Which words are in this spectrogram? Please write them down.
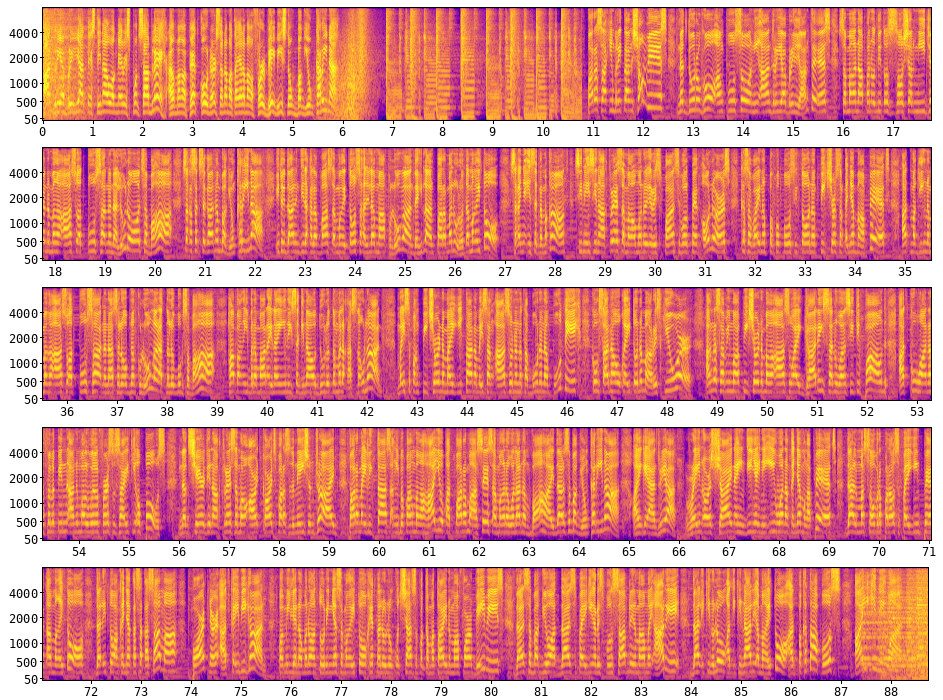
Andrea Brillantes tinawag na irresponsable ang mga pet owners na namatayan ng mga fur babies noong bagyong Karina. Para sa aking balitang showbiz, nagdurugo ang puso ni Andrea Brillantes sa mga napanood dito sa social media ng mga aso at pusa na nalunod sa baha sa kasagsagan ng bagyong Karina. Ito'y dahil hindi nakalabas ang mga ito sa kanilang mga kulungan dahilan para malunod ang mga ito. Sa kanyang Instagram account, sinisi ng aktres ang mga umano'y irresponsible pet owners kasabay ng pagpopost ito ng pictures ng kanyang mga pets at maging ng mga aso at pusa na nasa loob ng kulungan at nalubog sa baha habang iba naman ay nanginginig sa ginaw dulot ng malakas na ulan. May isa pang picture na makikita na may isang aso na natabunan ng putik kung saan hauka ito ng mga rescuer. Ang nasabing mga picture ng mga aso ay galing sa San Juan City Pound at kuha ng Philippine Animal Welfare Society o POS. Nag-share din ang actress ng mga art cards para sa donation drive para mailigtas ang iba pang mga hayop at para ma-assess ang mga nawala ng bahay dahil sa bagyong Karina. Ayon kay Andrea, rain or shine ay hindi niya iniiwan ang kanyang mga pets dahil mas sobra pa raw sa paiging pet ang mga ito dahil ito ang kanyang kasakasama, partner at kaibigan. Pamilya na umano ang turing niya sa mga ito kahit nalulungkot siya sa pagkamatay ng mga far babies dahil sa bagyo at dahil sa paiging irresponsable ng mga may-ari dahil ikinulong at itinali ang mga ito at pagkatapos ay iniwan.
